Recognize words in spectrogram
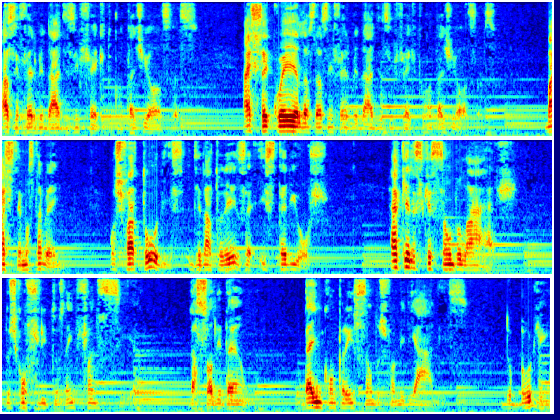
as enfermidades infecto-contagiosas, as sequelas das enfermidades infecto-contagiosas. Mas temos também os fatores de natureza exterior, aqueles que são do lar, dos conflitos da infância, da solidão, da incompreensão dos familiares, do bullying,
